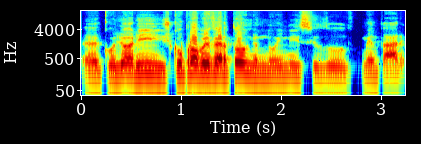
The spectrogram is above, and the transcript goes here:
uh, com o Lloris, com o próprio Vertonghen no início do documentário,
